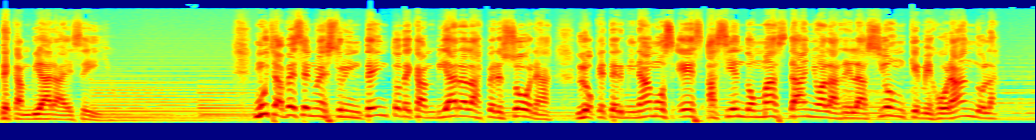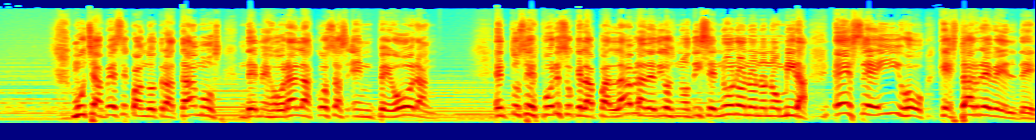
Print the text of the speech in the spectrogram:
de cambiar a ese hijo. Muchas veces nuestro intento de cambiar a las personas, lo que terminamos es haciendo más daño a la relación que mejorándola. Muchas veces cuando tratamos de mejorar las cosas empeoran. Entonces es por eso que la palabra de Dios nos dice, no, no, no, no, no, mira, ese hijo que está rebelde,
